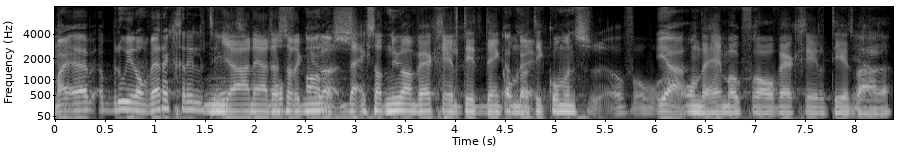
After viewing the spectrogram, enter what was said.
Maar eh, bedoel je dan werkgerelateerd? Ja, nou ja, daar zat ik, nu aan, ik zat nu aan werkgerelateerd te denken, Oké. omdat die comments of, of Ja. onder hem ook vooral werkgerelateerd waren.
